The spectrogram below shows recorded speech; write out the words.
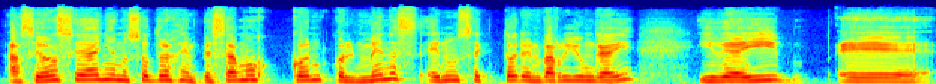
Hace 11 años nosotros empezamos con colmenas en un sector, en el barrio Yungay, y de ahí eh,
